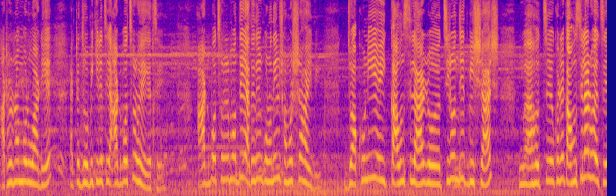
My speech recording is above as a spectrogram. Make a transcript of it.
আঠারো নম্বর ওয়ার্ডে একটা জমি কিনেছি, আট বছর হয়ে গেছে। আট বছরের মধ্যে এতদিন কোনোদিন সমস্যা হয়নি। যখনই ওই কাউন্সিলর চিরঞ্জিত বিশ্বাস হচ্ছে ওখানে কাউন্সিলর হয়েছে,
